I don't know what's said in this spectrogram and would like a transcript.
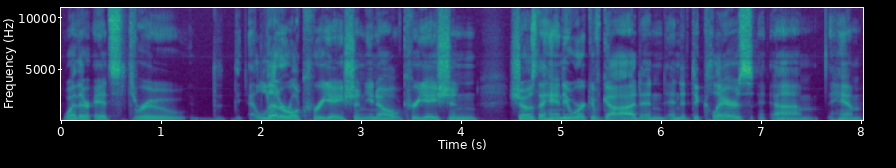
whether it's through literal creation. You know, creation shows the handiwork of God, and and it declares um, Him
